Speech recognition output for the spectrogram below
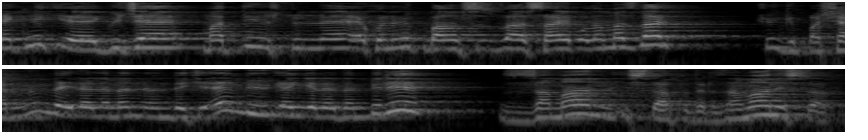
teknik e, güce, maddi üstünlüğe, ekonomik bağımsızlığa sahip olamazlar. Çünkü başarının ve ilerlemenin önündeki en büyük engellerden biri zaman israfıdır. Zaman israfı.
